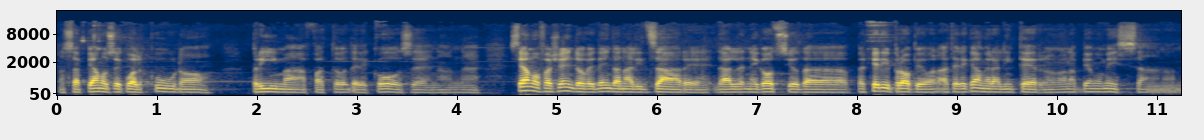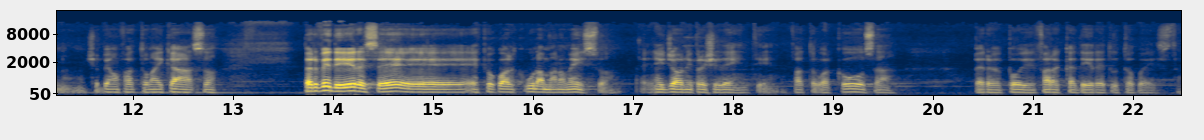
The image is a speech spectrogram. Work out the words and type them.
non sappiamo se qualcuno prima ha fatto delle cose. Non... Stiamo facendo, vedendo analizzare dal negozio, da... perché lì proprio la telecamera all'interno non l'abbiamo messa, non, non, ci abbiamo fatto mai caso, per vedere se ecco, qualcuno ha manomesso nei giorni precedenti, ha fatto qualcosa per poi far accadere tutto questo.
